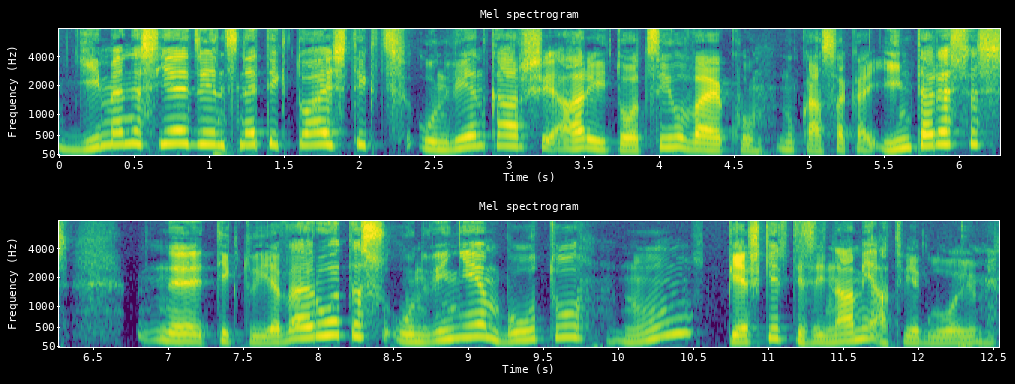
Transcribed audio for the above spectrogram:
ģimenes jēdziens netiktu aiztikts un vienkārši arī to cilvēku, nu, kā saka, intereses tiktu ievērotas un viņiem būtu nu, piešķirti zināmi atvieglojumi.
